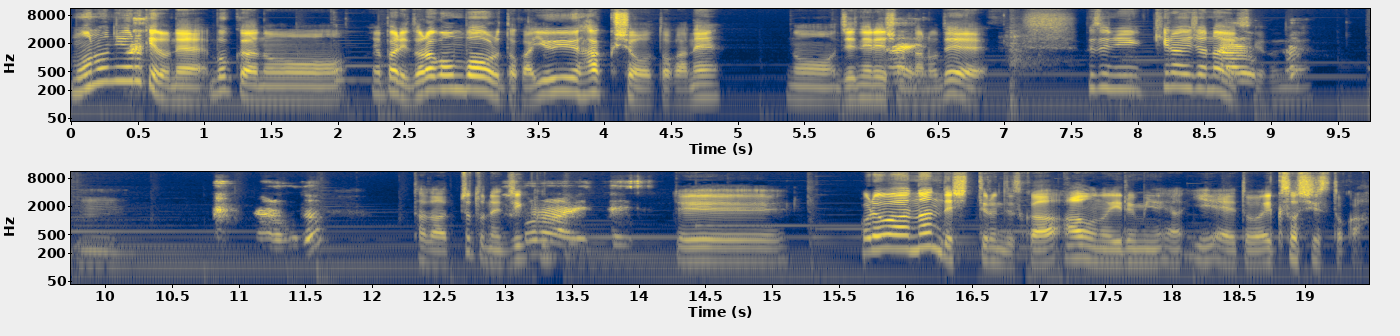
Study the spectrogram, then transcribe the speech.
ものによるけどね、僕、あのーやっぱりドラゴンボールとか、悠々白書とかね、のジェネレーションなので、別に嫌いじゃないですけどね。うん。なるほど。ただ、ちょっとね、じっちゃいいっす。えー、これはなんで知ってるんですか？青のイルミナ、いえっ、と、エクソシストか。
